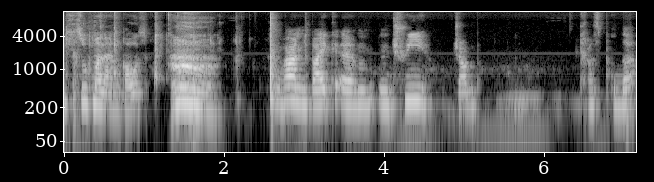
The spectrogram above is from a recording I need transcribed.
Ich such mal einen raus. Oha, ein Bike, ähm, ein Tree Jump. Krass, Bruder.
